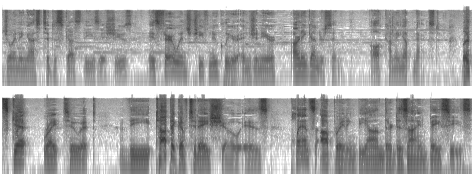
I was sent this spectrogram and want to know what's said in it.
Joining us to discuss these issues is Fairewinds' chief nuclear engineer, Arnie Gundersen. all coming up next. Let's get right to it. The topic of today's show is plants operating beyond their design bases.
